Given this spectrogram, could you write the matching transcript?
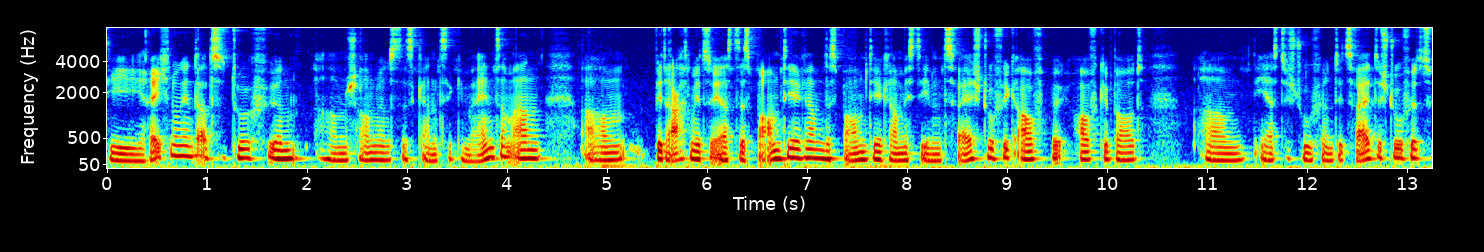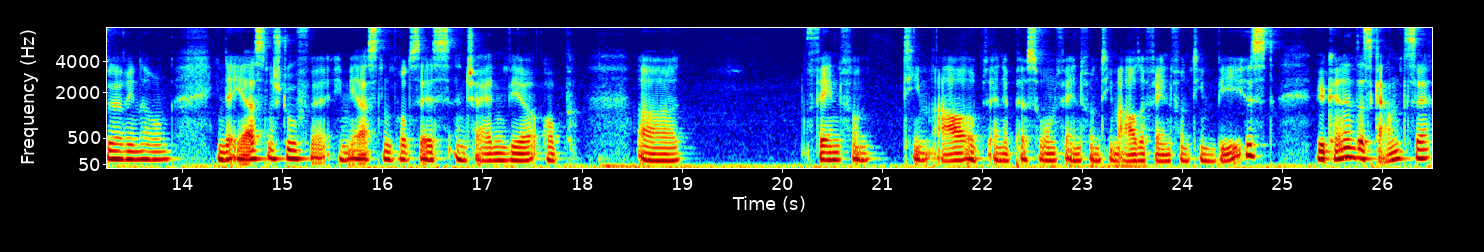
die Rechnungen dazu durchführen. Ähm, schauen wir uns das Ganze gemeinsam an. Ähm, betrachten wir zuerst das Baumdiagramm. Das Baumdiagramm ist eben zweistufig aufgebaut. Ähm, die erste Stufe und die zweite Stufe zur Erinnerung. In der ersten Stufe, im ersten Prozess, entscheiden wir, ob äh, Fan von Team A, ob eine Person Fan von Team A oder Fan von Team B ist. Wir können das Ganze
